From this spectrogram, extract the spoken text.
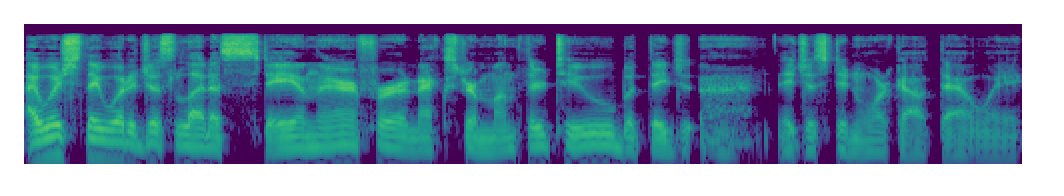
I wish they would have just let us stay in there for an extra month or two, but they just, uh, it just didn't work out that way.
